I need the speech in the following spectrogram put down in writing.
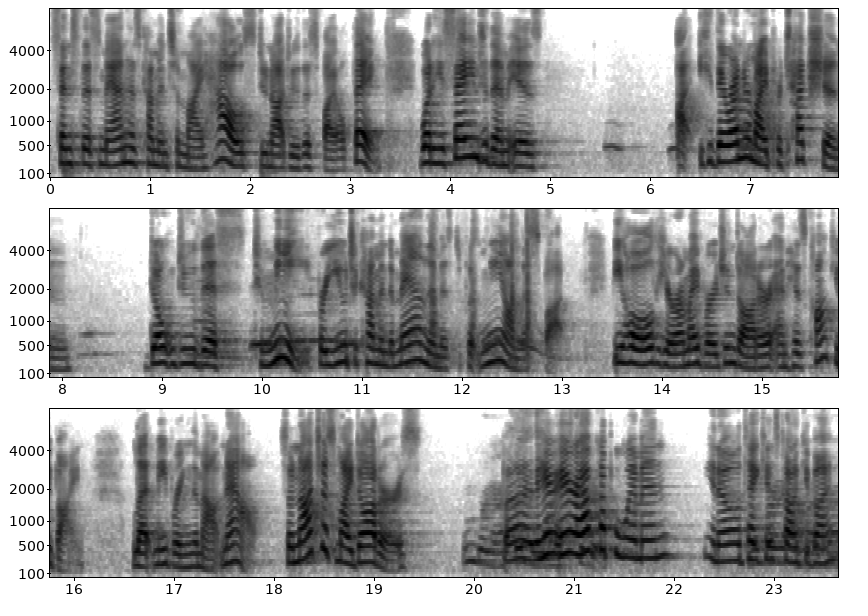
Since this man has come into my house, do not do this vile thing. What he's saying to them is, they're under my protection. Don't do this to me. For you to come and demand them is to put me on the spot. Behold, here are my virgin daughter and his concubine. Let me bring them out now. So, not just my daughters, but here, here, have a couple women, you know, take his concubine.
